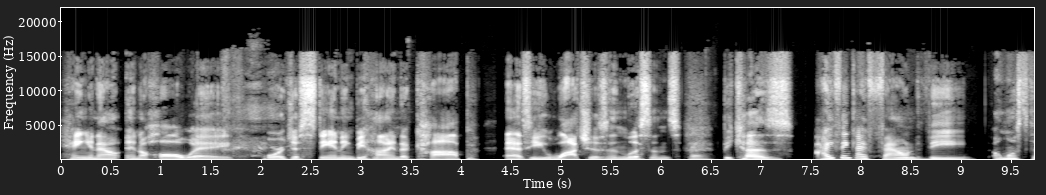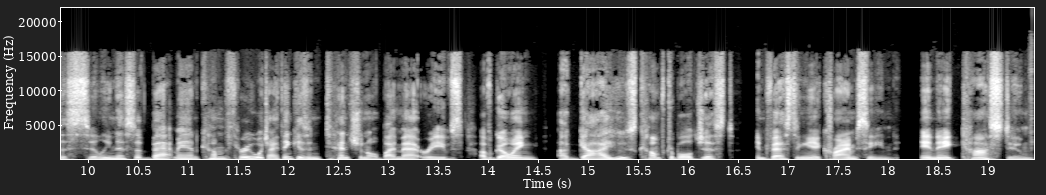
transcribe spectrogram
hanging out in a hallway or just standing behind a cop as he watches and listens Right. because I think I found the almost the silliness of Batman come through, which I think is intentional by Matt Reeves of going a guy who's comfortable just investing in a crime scene in a costume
